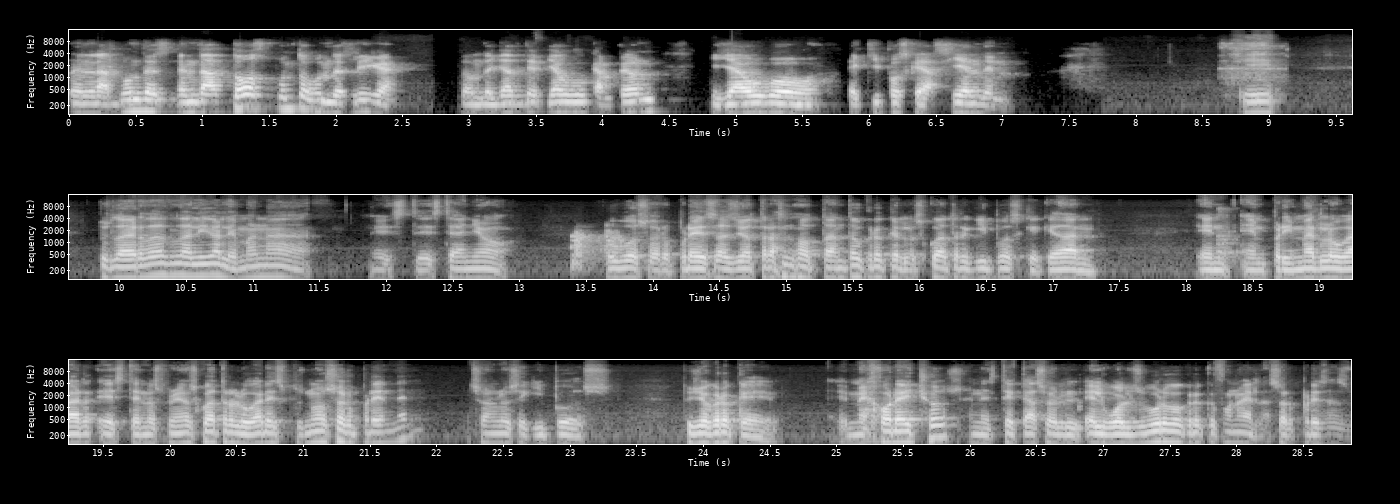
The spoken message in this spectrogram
en la, Bundes, en la 2. Bundesliga, donde ya, hubo campeón y ya hubo equipos que ascienden. Sí, pues la verdad, la liga alemana este, este año hubo sorpresas y otras no tanto. Creo que los cuatro equipos que quedan en, primer lugar, este, en los primeros cuatro lugares, pues no sorprenden. Son los equipos, pues yo creo que mejor hechos. En este caso, el, Wolfsburgo creo que fue una de las sorpresas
